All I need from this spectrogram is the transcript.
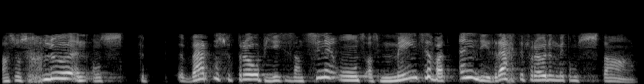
as ons glo in ons werk ons vertrou op Jesus, dan sien hy ons as mense wat in die regte verhouding met hom staan.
